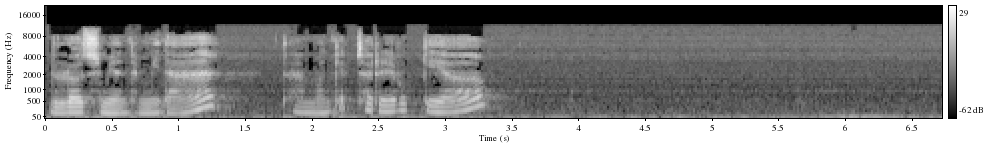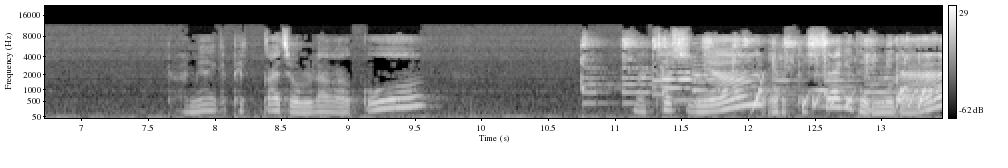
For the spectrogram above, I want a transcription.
눌러주면 됩니다. 자, 한번 캡처를 해볼게요. 그러면 이렇게 100까지 올라가고 맞춰주면 이렇게 시작이 됩니다. 어?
